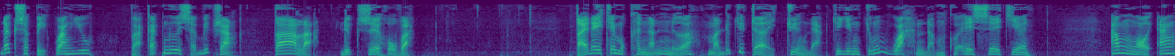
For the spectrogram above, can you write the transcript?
đất sẽ bị quan du, và các ngươi sẽ biết rằng ta là Đức Giê-hô-va. Tại đây thêm một hình ảnh nữa mà Đức Chúa Trời truyền đạt cho dân chúng qua hành động của Ezechiel. Ông ngồi ăn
